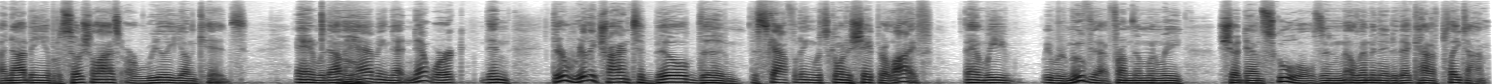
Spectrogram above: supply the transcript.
by not being able to socialize are really young kids. And without having that network, then they're really trying to build the the scaffolding which is going to shape their life. And we we removed that from them when we shut down schools and eliminated that kind of playtime.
